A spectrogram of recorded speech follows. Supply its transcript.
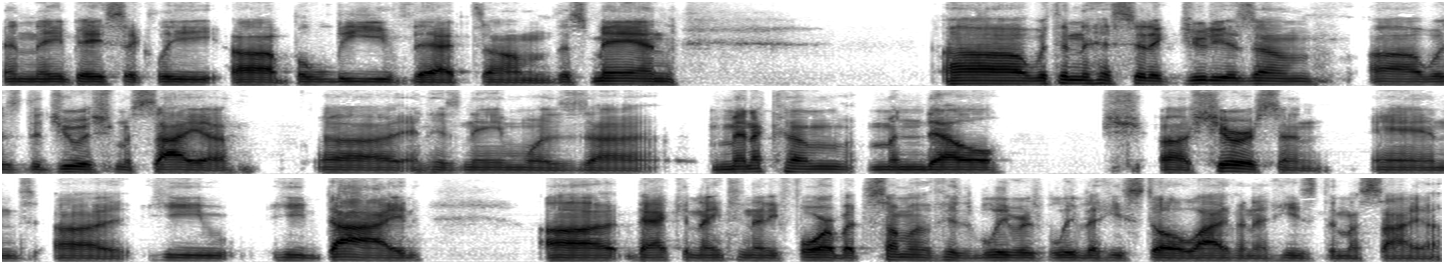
and they basically uh, believe that um, this man uh, within the Hasidic Judaism uh, was the Jewish Messiah, uh, and his name was uh, Menachem Mendel uh, Schneerson, and uh, he he died uh, back in 1994. But some of his believers believe that he's still alive and that he's the Messiah.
